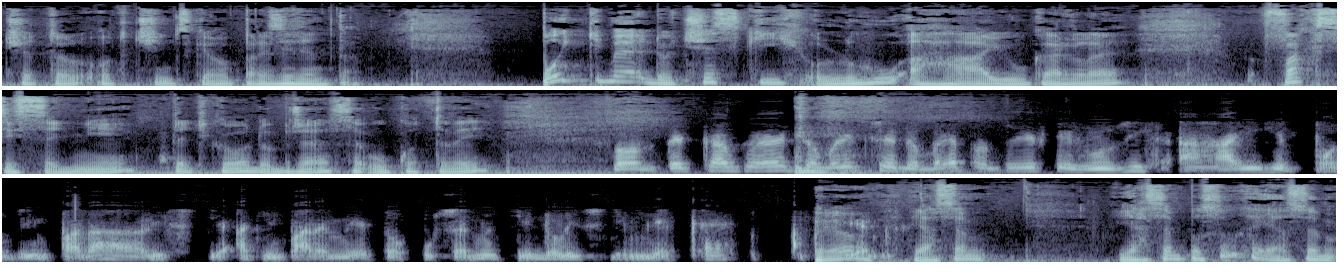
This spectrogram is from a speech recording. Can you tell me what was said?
četl od čínského prezidenta. Pojďme do českých luhů a hájů, Karle. Fakt si sedni, teďko, dobře, se ukotvi. No teďka to je to velice dobré, protože v těch luzích a hájích je podzim, padá listě a tím pádem je to usednutí do listí měkké jo, já jsem, já jsem poslouchal, já jsem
